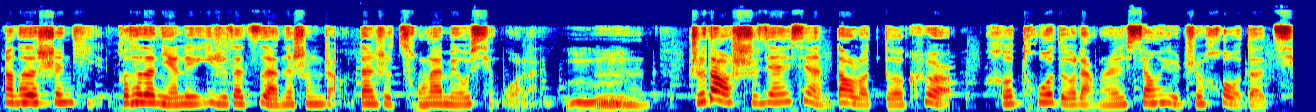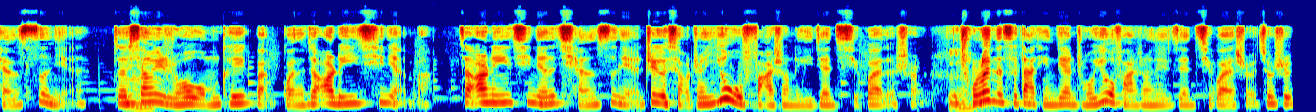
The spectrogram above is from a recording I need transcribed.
让他的身体和他的年龄一直在自然的生长，但是从来没有醒过来。嗯。嗯，直到时间线到了德克和托德两个人相遇之后的前四年，在相遇之后，我们可以管管它叫二零一七年吧。在二零一七年的前四年，这个小镇又发生了一件奇怪的事儿。除了那次大停电之后，又发生了一件奇怪的事儿，就是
